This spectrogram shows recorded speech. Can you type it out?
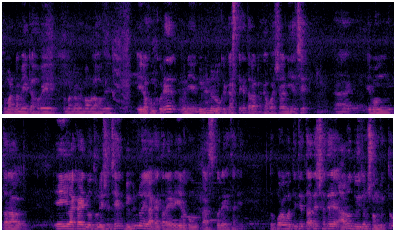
তোমার নামে এটা হবে, তোমার নামে মামলা হবে, এইরকম করে মানে বিভিন্ন লোকের কাছ থেকে তারা টাকা পয়সা নিয়েছে। এবং তারা এই এলাকায় নতুন এসেছে, বিভিন্ন এলাকায় তারা এর- এরকম কাজ করে থাকে। তো পরবর্তীতে তাদের সাথে আরও দুইজন সংযুক্ত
